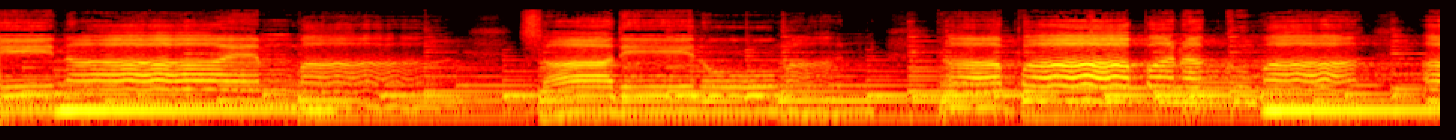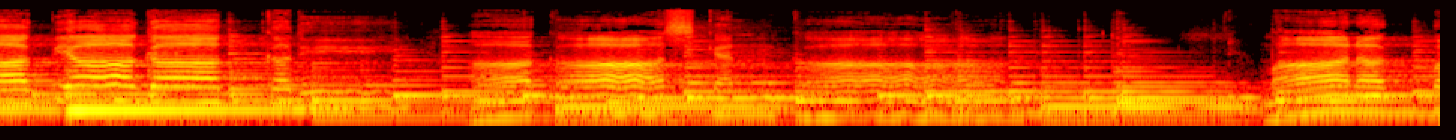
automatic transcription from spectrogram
aramid kinaemma sa dinuman apapanakuma agbyagak kadi akasken ka. Managbasul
